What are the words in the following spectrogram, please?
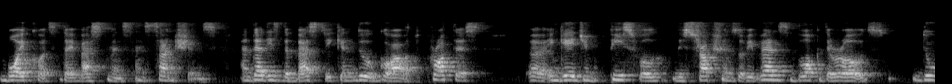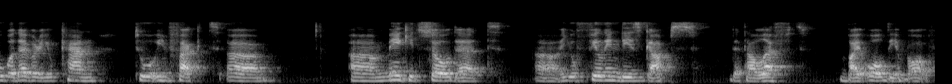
boycotts divestments and sanctions. And that is the best we can do. Go out protest uh, engage in peaceful disruptions of events block the roads do whatever you can to in fact um, uh, make it so that uh, you fill in these gaps that are left by all the above.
